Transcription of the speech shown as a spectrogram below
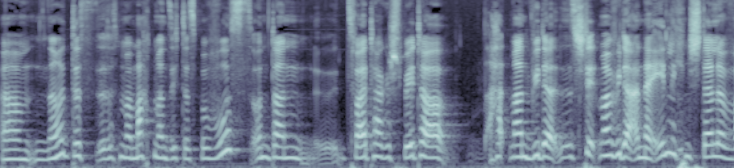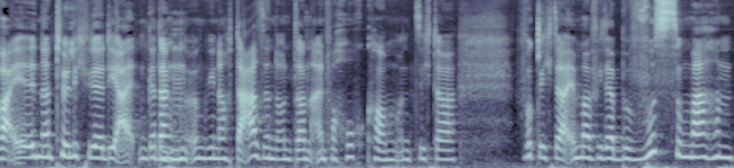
Ähm, ne, das, das macht man sich das bewusst und dann äh, zwei Tage später hat man wieder, es steht man wieder an der ähnlichen Stelle, weil natürlich wieder die alten Gedanken mhm. irgendwie noch da sind und dann einfach hochkommen und sich da wirklich da immer wieder bewusst zu machen,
